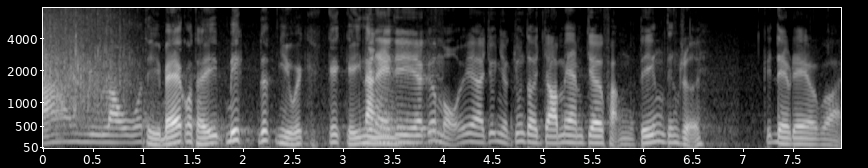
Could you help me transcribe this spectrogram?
bao nhiêu lâu thì bé có thể biết rất nhiều cái cái kỹ cái năng. này thì cứ mỗi à, chủ nhật chúng tôi cho mấy em chơi khoảng một tiếng tiếng rưỡi. Cái đều đều rồi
